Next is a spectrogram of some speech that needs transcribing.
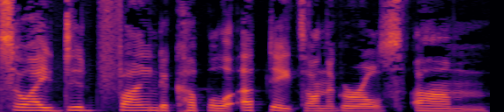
So I did find a couple of updates on the girls. Um,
